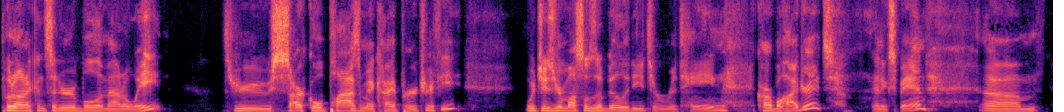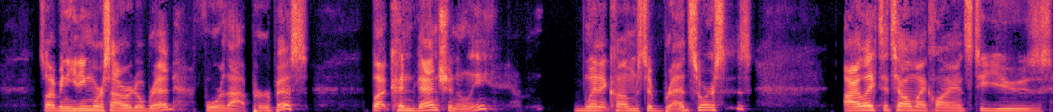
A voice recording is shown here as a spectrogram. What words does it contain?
put on a considerable amount of weight through sarcoplasmic hypertrophy, which is your muscle's ability to retain carbohydrates and expand. Um, so I've been eating more sourdough bread for that purpose. But conventionally, when it comes to bread sources, I like to tell my clients to use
